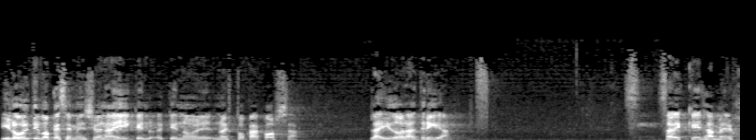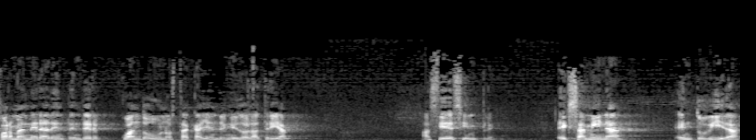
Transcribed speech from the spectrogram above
Y lo último que se menciona ahí, que, no, no es poca cosa, la idolatría. ¿Sabes qué es la mejor manera de entender cuándo uno está cayendo en idolatría? Así de simple. Examina en tu vida,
